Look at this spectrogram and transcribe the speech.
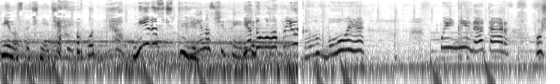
Минус, точнее, 4. Вот. Минус 4. Минус 4. Я думала, плюс. Голубое. Ой, не, Натара. Боже.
